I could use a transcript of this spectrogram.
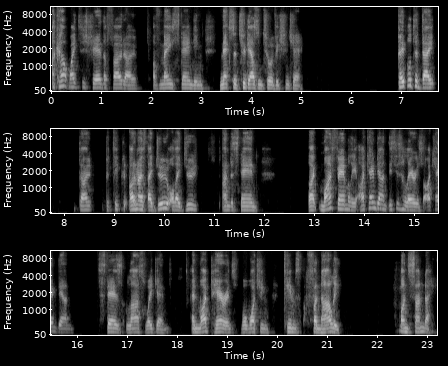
i can't wait to share the photo of me standing next to 2002 eviction chair. People to date don't particularly i don't know if they do or they do understand. Like my family i came down this is hilarious i came downstairs last weekend and my parents were watching tim's finale on hmm. sunday.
